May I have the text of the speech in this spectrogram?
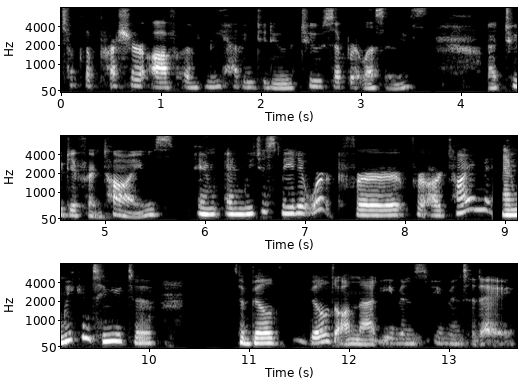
took the pressure off of me having to do two separate lessons at two different times and and we just made it work for for our time and we continue to to build build on that even even today.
